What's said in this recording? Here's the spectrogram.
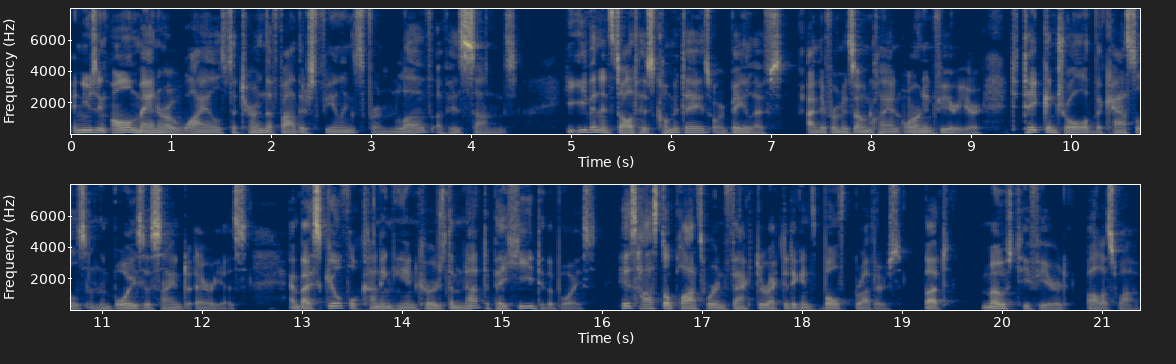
and using all manner of wiles to turn the father's feelings from love of his sons. He even installed his comites or bailiffs, either from his own clan or an inferior, to take control of the castles in the boys' assigned areas, and by skillful cunning he encouraged them not to pay heed to the boys. His hostile plots were in fact directed against both brothers, but most he feared Bolesław.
